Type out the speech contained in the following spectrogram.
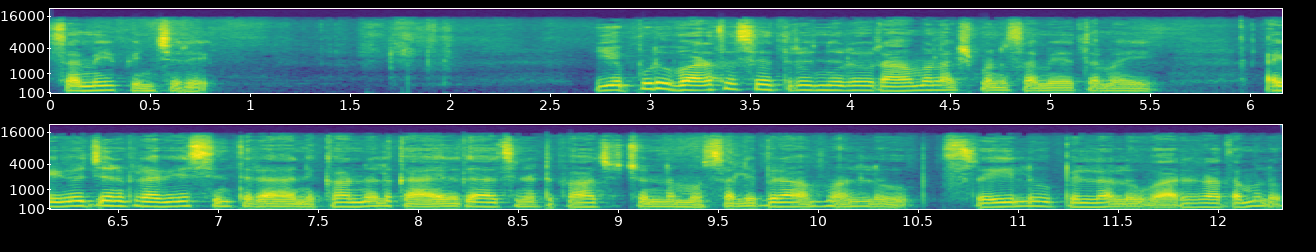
సమీపించరే ఎప్పుడు భరత శత్రుఘ్నులు రామలక్ష్మణ సమేతమై అయోధ్యను ప్రవేశించరా అని కన్నులు కాయలు కాచినట్టు కాచుచున్న ముసలి బ్రాహ్మణులు స్త్రీలు పిల్లలు వారి రథములు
